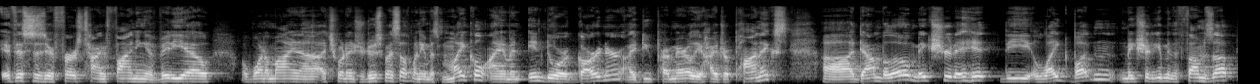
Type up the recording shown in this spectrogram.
if this is your first time finding a video of one of mine, uh, I just want to introduce myself. My name is Michael. I am an indoor gardener. I do primarily hydroponics. Uh, down below, make sure to hit the like button. Make sure to give me the thumbs up.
